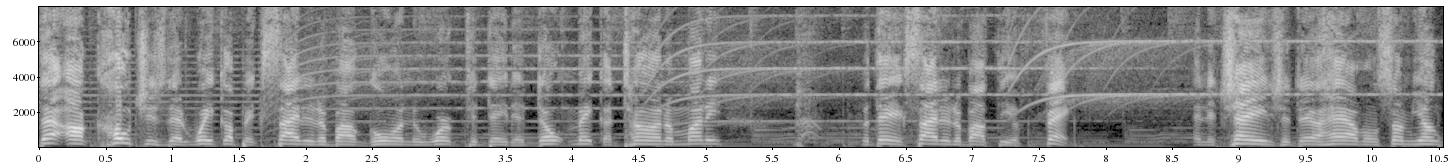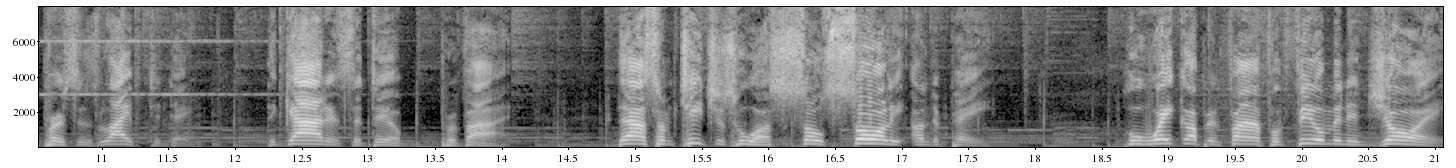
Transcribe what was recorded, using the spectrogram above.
There are coaches that wake up excited about going to work today that don't make a ton of money, but they're excited about the effect and the change that they'll have on some young person's life today, the guidance that they'll provide. There are some teachers who are so sorely underpaid, who wake up and find fulfillment and joy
